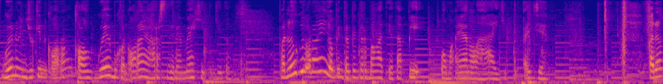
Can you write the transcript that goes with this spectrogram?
Gue nunjukin ke orang kalau gue bukan orang yang harus diremehin gitu. Padahal gue orangnya nggak pinter-pinter banget ya tapi lumayan lah gitu aja. Kadang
